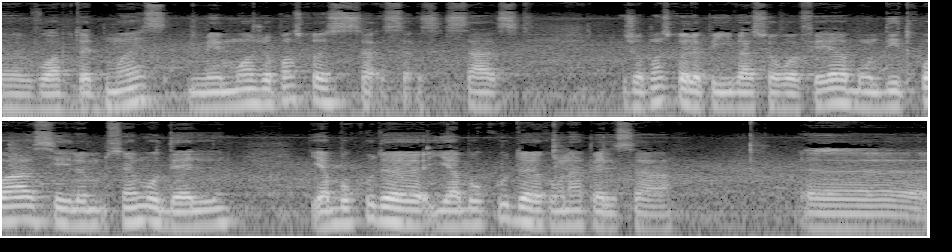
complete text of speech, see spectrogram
euh, voire peut-être moins. Mais moi je pense que ça, je pense que le pays va se refaire. Bon, Détroit, c'est un modèle. Il y a beaucoup de, il y a beaucoup de, appelle ça, euh,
